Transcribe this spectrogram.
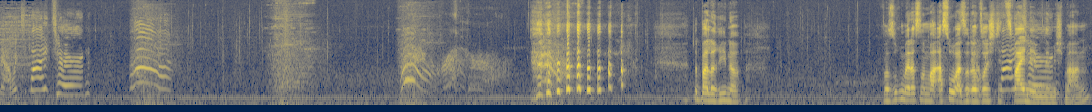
Now it's my turn. Eine Ballerina. Versuchen wir das nochmal. Achso, also dann soll ich die zwei nehmen, nehme ich mal an.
